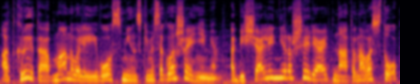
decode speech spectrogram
открыто обманывали его с Минскими соглашениями, обещали не расширять НАТО на восток.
